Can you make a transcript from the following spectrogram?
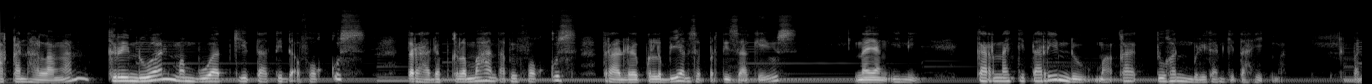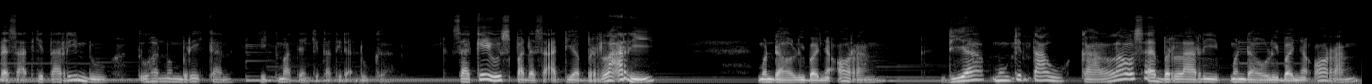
akan halangan, kerinduan membuat kita tidak fokus terhadap kelemahan tapi fokus terhadap kelebihan seperti Zakheus. Nah, yang ini karena kita rindu, maka Tuhan memberikan kita hikmat. Pada saat kita rindu, Tuhan memberikan hikmat yang kita tidak duga. Zakheus pada saat dia berlari mendahului banyak orang, dia mungkin tahu kalau saya berlari mendahului banyak orang,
